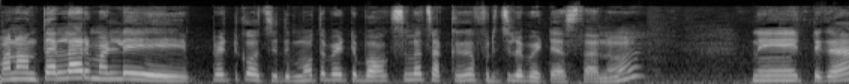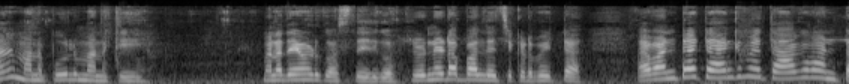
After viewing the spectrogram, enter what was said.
మనం తెల్లారి మళ్ళీ పెట్టుకోవచ్చు. ఇది మూత పెట్టి బాక్స్లో చక్కగా ఫ్రిడ్జ్లో పెట్టేస్తాను. నీట్గా మన పూలు మనకి మన దేవుడికి వస్తాయి. ఇదిగో రెండు డబ్బాలు తెచ్చి ఇక్కడ పెట్టా. అవంట ట్యాంక్ మీద తాగవంట.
